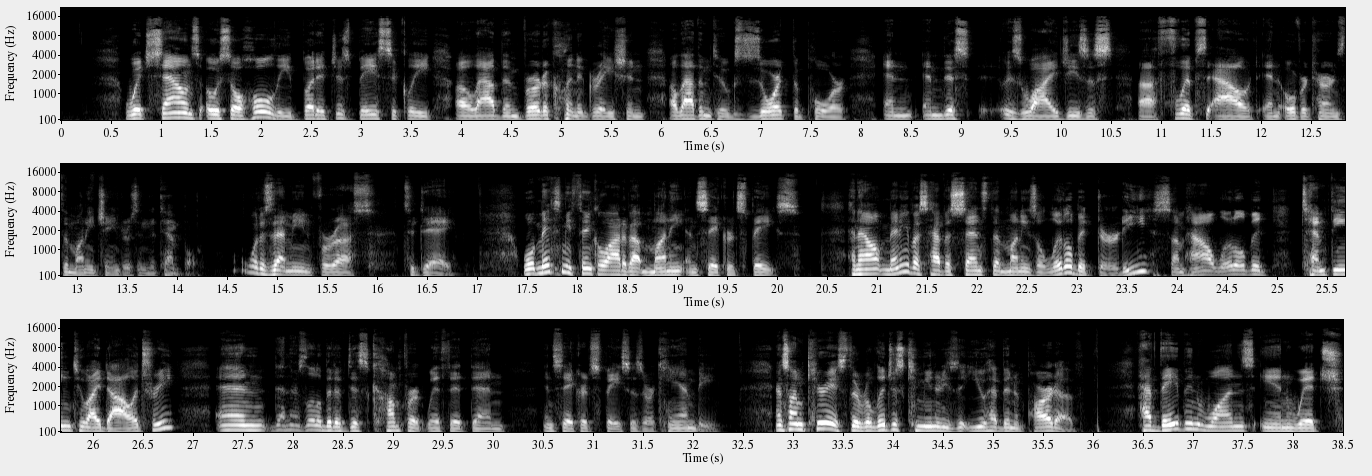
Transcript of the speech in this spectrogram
which sounds oh so holy, but it just basically allowed them vertical integration, allowed them to exhort the poor. And, and this is why Jesus uh, flips out and overturns the money changers in the temple. What does that mean for us today? Well, it makes me think a lot about money and sacred space. And how many of us have a sense that money's a little bit dirty, somehow a little bit tempting to idolatry, and then there's a little bit of discomfort with it then in sacred spaces or can be. And so I'm curious the religious communities that you have been a part of, have they been ones in which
